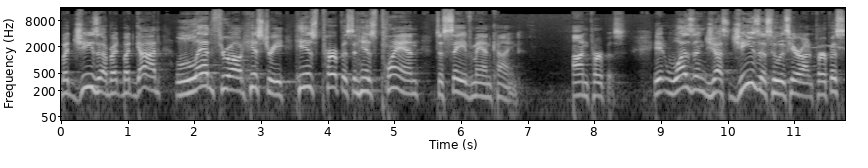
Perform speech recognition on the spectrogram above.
But Jesus, but, but God led throughout history His purpose and His plan to save mankind on purpose. It wasn't just Jesus who was here on purpose.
